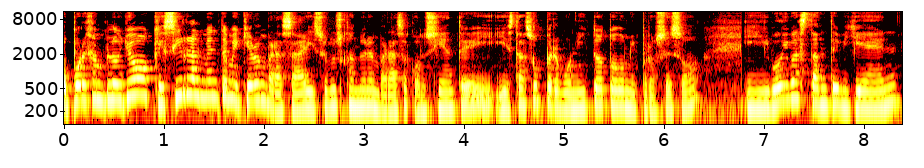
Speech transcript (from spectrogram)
O por ejemplo yo, que sí realmente me quiero embarazar y estoy buscando un embarazo consciente y, está súper bonito todo mi proceso y voy bastante bien,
